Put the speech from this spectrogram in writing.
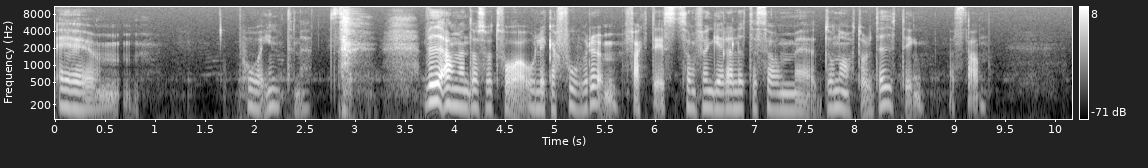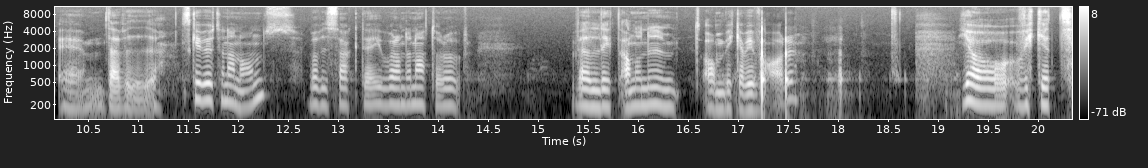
Ehm, på internet. Vi använder oss av två olika forum faktiskt som fungerar lite som eh, donatordating nästan. Ehm, där vi skrev ut en annons vad vi sökte i vår donator och väldigt anonymt om vilka vi var. Ja, och vilket,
